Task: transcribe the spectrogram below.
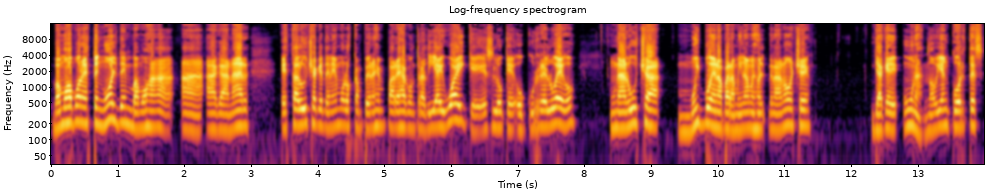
vamos a poner esto en orden, vamos a, a ganar esta lucha que tenemos los campeones en pareja contra DIY, que es lo que ocurre luego. Una lucha muy buena, para mí la mejor de la noche, ya que una, no habían cortes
